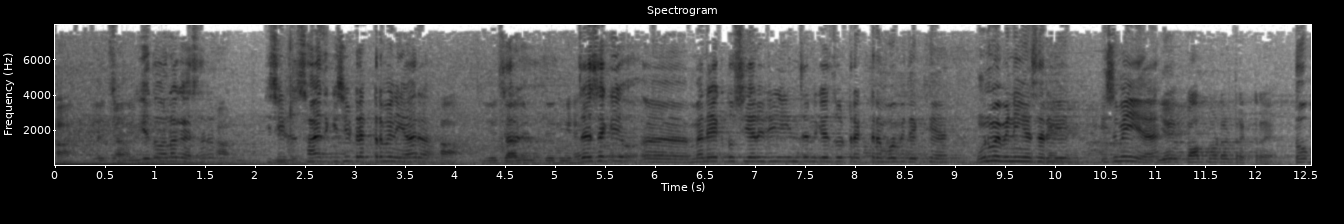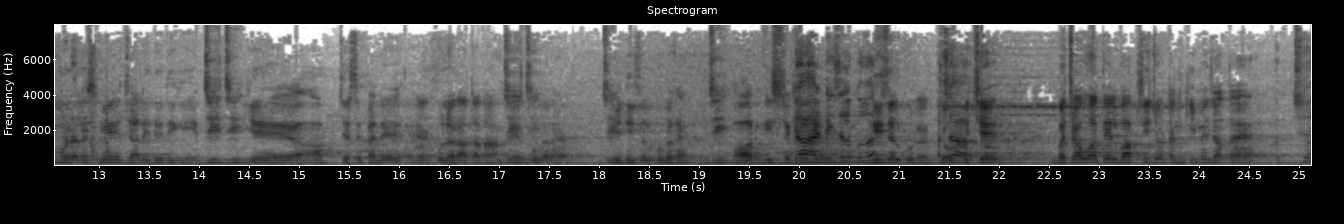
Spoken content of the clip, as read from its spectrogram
हाँ ये जाली। ये तो अलग है सर। हाँ। किसी शायद किसी ट्रैक्टर में नहीं आ रहा। हाँ ये सर, है। जैसे कि अ, मैंने एक दो सीआरडी इंजन के जो ट्रैक्टर हैं वो भी देखे हैं। उनमें भी नहीं है सर ये। इसमें ही है। ये टॉप मॉडल ट्रैक्टर है। टॉप मॉडल तो इसमें जाली दे दी गई है। जी जी। ये आप जैसे पहले एयर कूलर आता था जी, कूलर है जी। डीजल कूलर है। जी। और इस क्या है, डीजल कूलर? डीजल कूलर जो अच्छा, पीछे बचा हुआ तेल वापसी जो टंकी में जाता है अच्छा।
